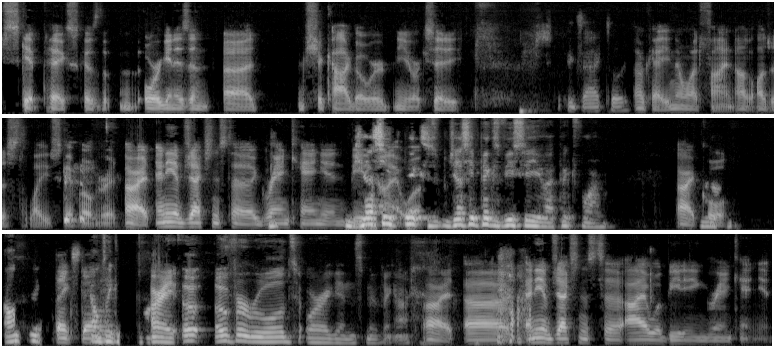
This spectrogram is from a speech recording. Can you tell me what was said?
skip picks because Oregon isn't uh, Chicago or New York City. Exactly. Okay, you know what? Fine, I'll, I'll just let you skip over it. All right. Any objections to Grand Canyon beating Jesse Iowa? picks Jesse picks VCU. I picked for him. All right, cool. I'll take. Thanks, Dan. I'll take. All right, o- overruled. Oregon's moving on. All right. Uh, any objections to Iowa beating Grand Canyon?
